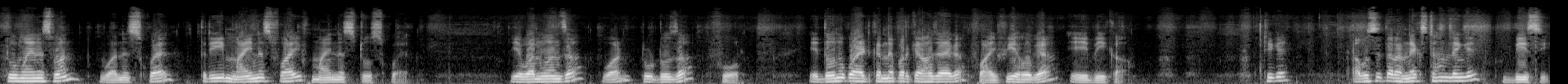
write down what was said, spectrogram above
two minus one one square three minus five minus two square ये वन वन ज़ा वन टू टू ज़ा फोर ये दोनों को ऐड करने पर क्या हो जाएगा? फाइव ये हो गया ए बी का। ठीक है? अब उसी तरह नेक्स्ट हम लेंगे B C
